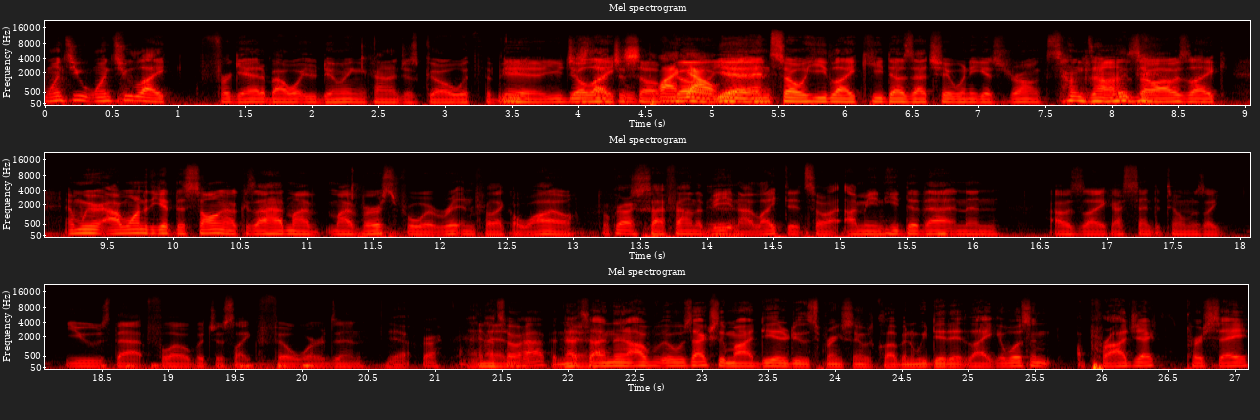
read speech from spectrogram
once you once you like forget about what you're doing and kind of just go with the beat. yeah, you just you'll, let like yourself black go. out. Yeah, and so he like he does that shit when he gets drunk sometimes. so I was like, and we were I wanted to get this song out because I had my my verse for it written for like a while. Okay. So I found the beat Yeah. and I liked it. So I, I mean, he did that, and then I was like, I sent it to him. Was like, use that flow, but just like fill words in. Yeah, Okay. and, And that's then- how it happened. That's yeah. and then I, it was actually my idea to do the Spring Singles Club, and we did it like it wasn't a project per se,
